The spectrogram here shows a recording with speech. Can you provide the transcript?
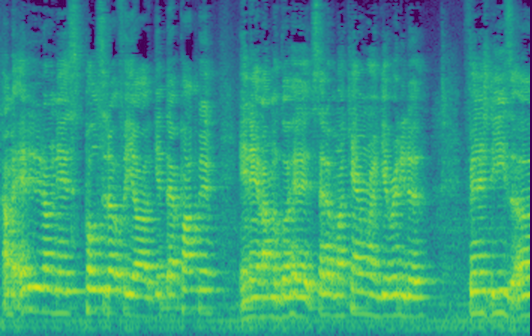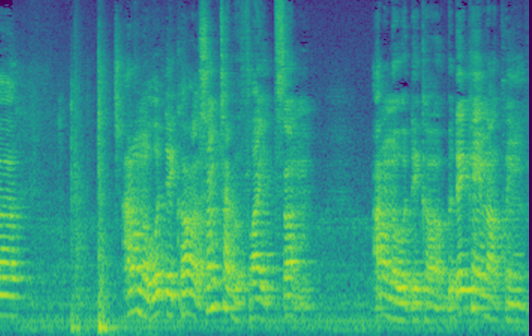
I'm gonna edit it on this, post it up for y'all, get that popping, and then I'm gonna go ahead and set up my camera and get ready to finish these. Uh, I don't know what they call it, some type of flight, something. I don't know what they call, it, but they came out clean.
